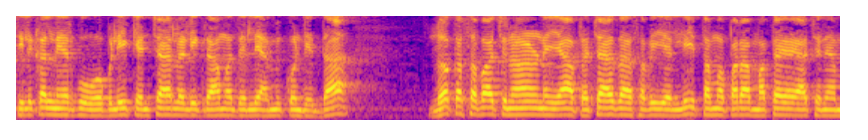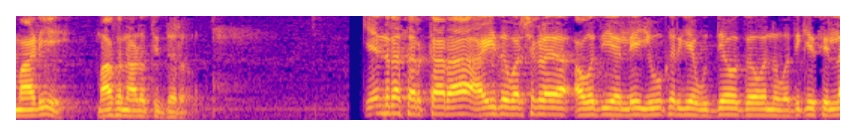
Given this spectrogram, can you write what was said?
ಚಿಲಕಲ್ನೇರ್ಪು ಹೋಬಳಿ ಕೆಂಚಾರ್ಲಳ್ಳಿ ಗ್ರಾಮದಲ್ಲಿ ಹಮ್ಮಿಕೊಂಡಿದ್ದ ಲೋಕಸಭಾ ಚುನಾವಣೆಯ ಪ್ರಚಾರದ ಸಭೆಯಲ್ಲಿ ತಮ್ಮ ಪರ ಮತಯಾಚನೆ ಮಾಡಿ ಮಾತನಾಡುತ್ತಿದ್ದರು. ಕೇಂದ್ರ ಸರ್ಕಾರ ಐದು ವರ್ಷಗಳ ಅವಧಿಯಲ್ಲಿ ಯುವಕರಿಗೆ ಉದ್ಯೋಗವನ್ನು ಒದಗಿಸಿಲ್ಲ.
